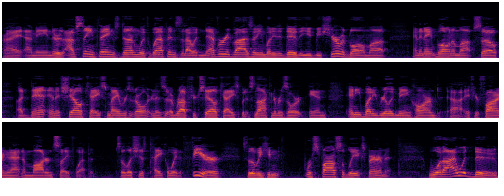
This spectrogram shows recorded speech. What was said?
right? I mean, there's I've seen things done with weapons that I would never advise anybody to do that you'd be sure would blow them up, and it ain't blowing them up. So a dent in a shell case may result in a ruptured shell case, but it's not going to result in anybody really being harmed uh, if you're firing that in a modern safe weapon. So let's just take away the fear so that we can responsibly experiment. What I would do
